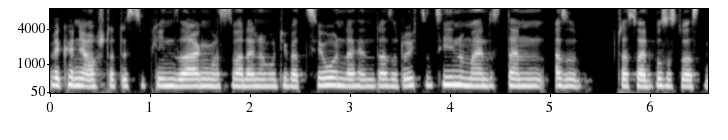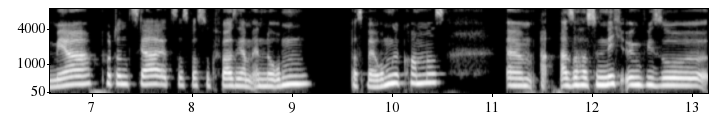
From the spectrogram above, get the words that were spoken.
wir können ja auch statt Disziplin sagen, was war deine Motivation dahinter, so durchzuziehen? Du meintest dann, also, dass du halt wusstest, du hast mehr Potenzial als das, was du quasi am Ende rum, was bei rumgekommen ist. Ähm, also hast du nicht irgendwie so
